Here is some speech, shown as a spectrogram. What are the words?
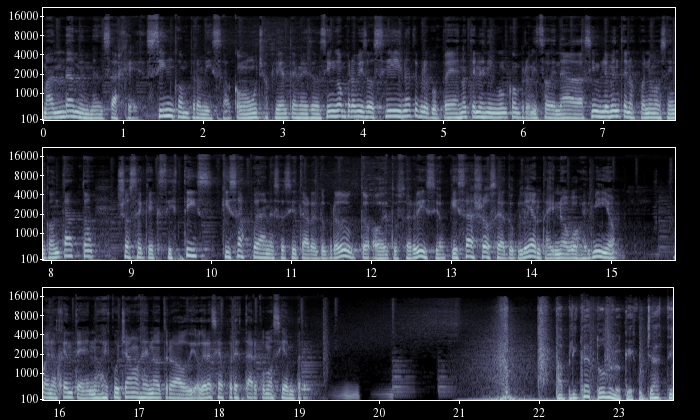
Mándame un mensaje sin compromiso. Como muchos clientes me dicen, sin compromiso, sí, no te preocupes, no tenés ningún compromiso de nada. Simplemente nos ponemos en contacto. Yo sé que existís, quizás pueda necesitar de tu producto o de tu servicio. Quizás yo sea tu cliente y no vos el mío. Bueno, gente, nos escuchamos en otro audio. Gracias por estar como siempre. Aplica todo lo que escuchaste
